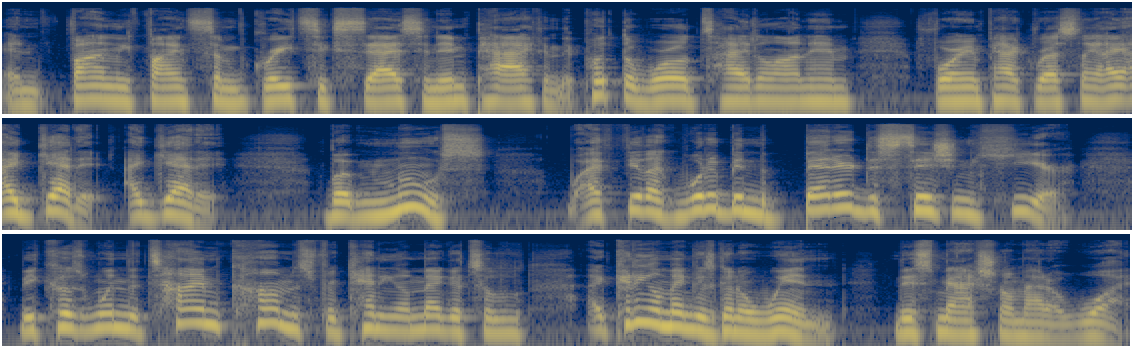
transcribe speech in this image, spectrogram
and finally finds some great success and impact, and they put the world title on him for Impact Wrestling. I, I get it. I get it. But Moose, I feel like would have been the better decision here because when the time comes for Kenny Omega to, uh, Kenny Omega is going to win this match no matter what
